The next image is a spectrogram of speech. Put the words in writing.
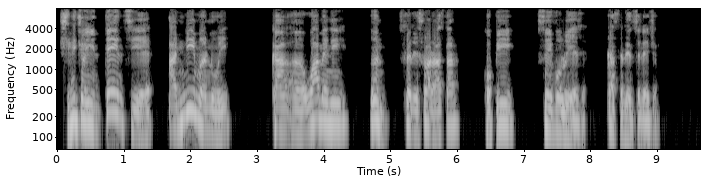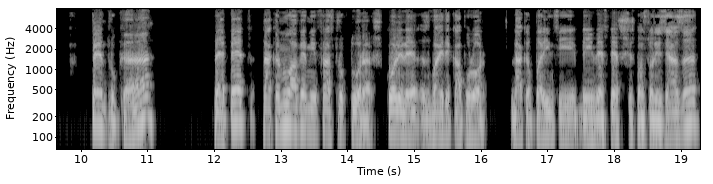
și nicio intenție a nimănui ca uh, oamenii în sărișoara asta, copiii, să evolueze. Ca să ne înțelegem. Pentru că Repet, dacă nu avem infrastructură, școlile îți vai de capul lor. Dacă părinții le investesc și sponsorizează,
